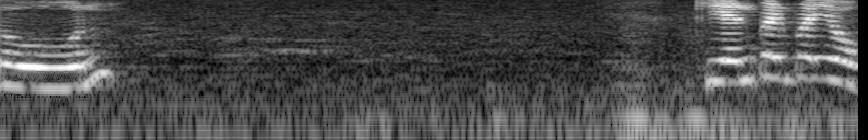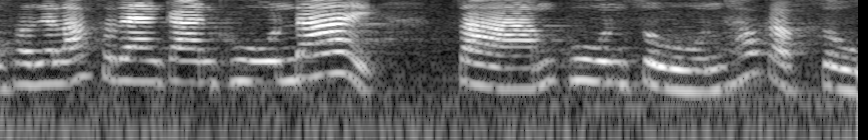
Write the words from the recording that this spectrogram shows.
ศูนย์เขียนเป็นประโยคสัญลักษณ์แสดงการคูณได้สามคูณศูนย์เท่ากับศู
